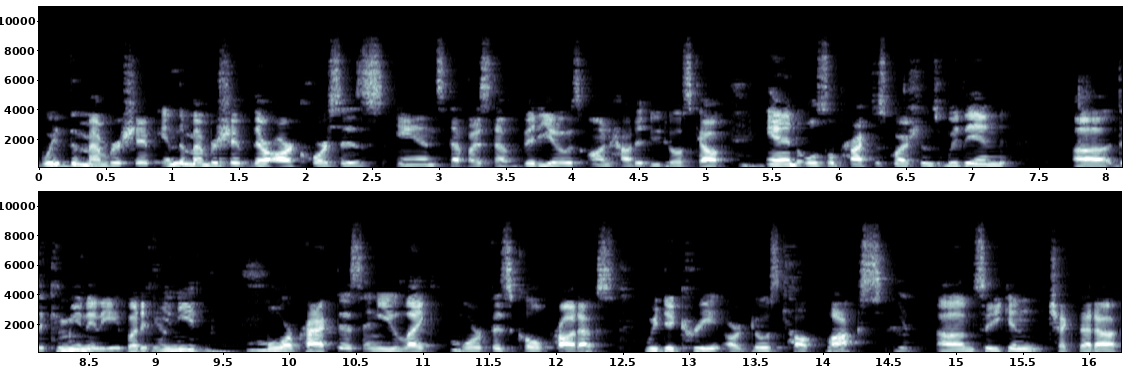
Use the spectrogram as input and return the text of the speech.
with the membership. In the membership, there are courses and step-by-step videos on how to do Dose Calc and also practice questions within uh, the community. But if Yep. you need more practice and you like more physical products, we did create our Dose Calc box. Yep. Um, so you can check that out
